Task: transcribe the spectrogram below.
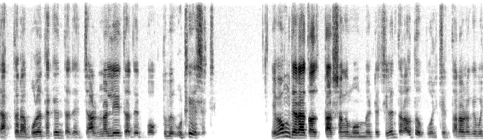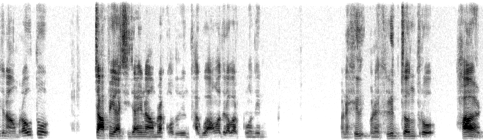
ডাক্তাররা বলে থাকেন, তাদের জার্নালে তাদের বক্তব্যে উঠে এসেছে। এবং যারা তার সঙ্গে মুভমেন্টে ছিলেন, তারাও তো বলছেন। তারা ওনাকে বলছেন, আমরাও তো চাপে আছি, জানি না আমরা কতদিন থাকব, আমাদের আবার কোনোদিন মানে মানে হৃদযন্ত্র হার্ট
